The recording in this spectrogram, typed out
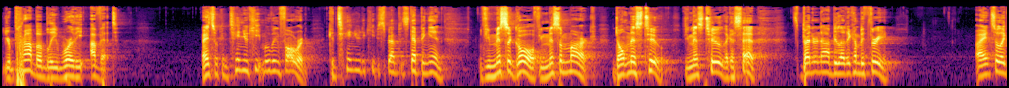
you're probably worthy of it. Right? So continue, keep moving forward. Continue to keep step, stepping in. If you miss a goal, if you miss a mark, don't miss two. If you miss two, like I said, it's better not be let it come be three. All right? So like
